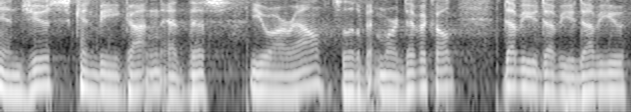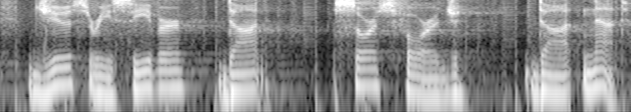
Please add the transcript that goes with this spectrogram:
And Juice can be gotten at this URL. It's a little bit more difficult www.juicereceiver.sourceforge.net.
